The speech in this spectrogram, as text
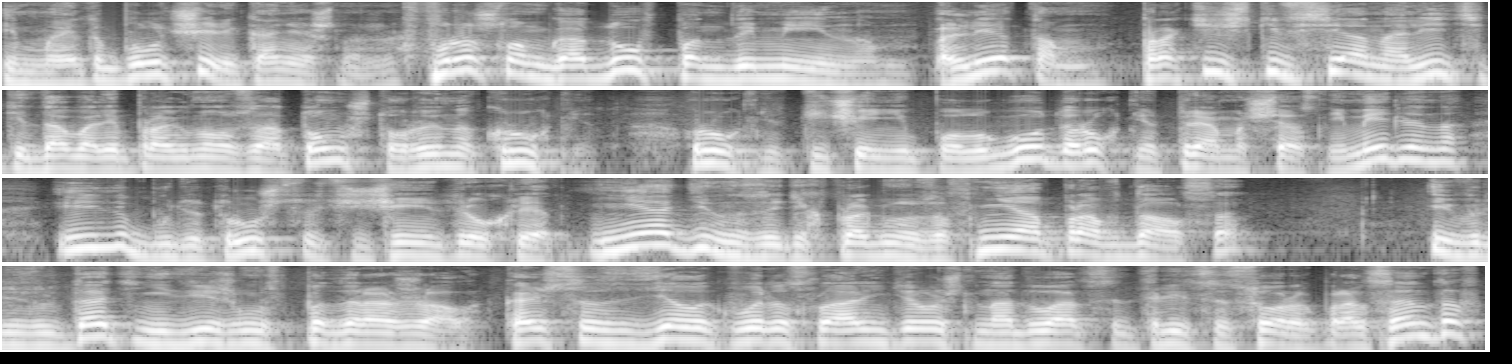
И мы это получили, конечно же. В прошлом году, в пандемийном, летом, практически все аналитики давали прогнозы о том, что рынок рухнет рухнет в течение полугода, рухнет прямо сейчас немедленно или будет рушиться в течение трех лет. Ни один из этих прогнозов не оправдался, и в результате недвижимость подорожала. Количество сделок выросло ориентировочно на 20, 30, 40 процентов,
